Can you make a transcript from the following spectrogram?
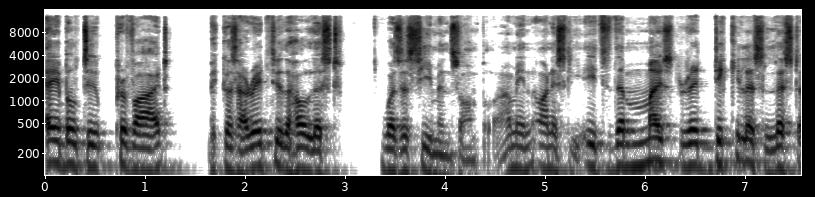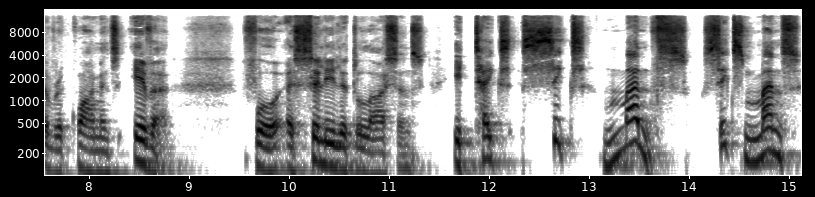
able to provide, because I read through the whole list, was a semen sample. I mean, honestly, it's the most ridiculous list of requirements ever for a silly little license. It takes six months, six months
